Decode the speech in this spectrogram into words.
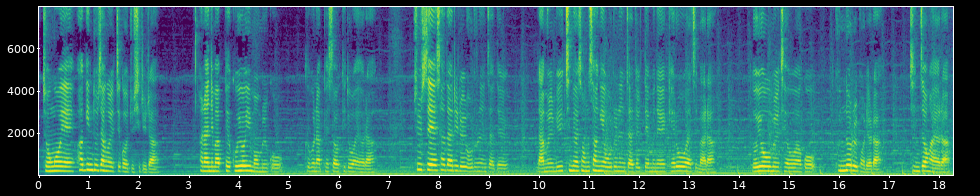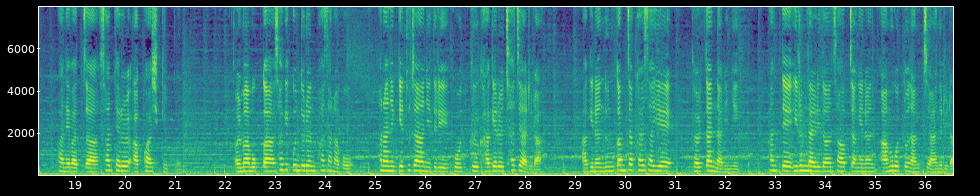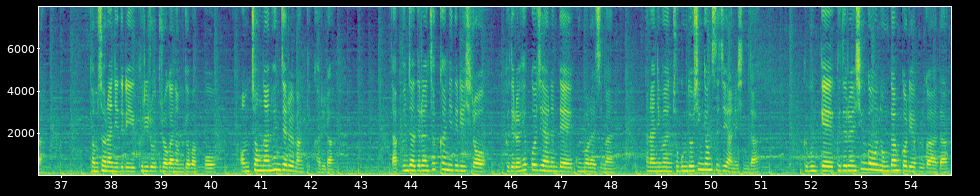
종호의 확인 도장을 찍어 주시리라. 하나님 앞에 고요히 머물고 그분 앞에서 기도하여라. 출세의 사다리를 오르는 자들, 남을 밀치며 정상에 오르는 자들 때문에 괴로워하지 마라. 노여움을 제어하고 분노를 버려라. 진정하여라. 화내봤자 사태를 악화시킬 뿐. 얼마 못 가 사기꾼들은 파산하고 하나님께 투자한 이들이 곧 그 가게를 차지하리라. 악인은 눈 깜짝할 사이에 결단 날이니 한때 이름 날리던 사업장에는 아무것도 남지 않으리라. 겸손한 이들이 그리로 들어가 넘겨받고 엄청난 횡재를 만끽하리라. 나쁜 자들은 착한 이들이 싫어 그들을 해코지하는데 골몰하지만 하나님은 조금도 신경 쓰지 않으신다. 그분께 그들은 싱거운 농담거리에 불과하다.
